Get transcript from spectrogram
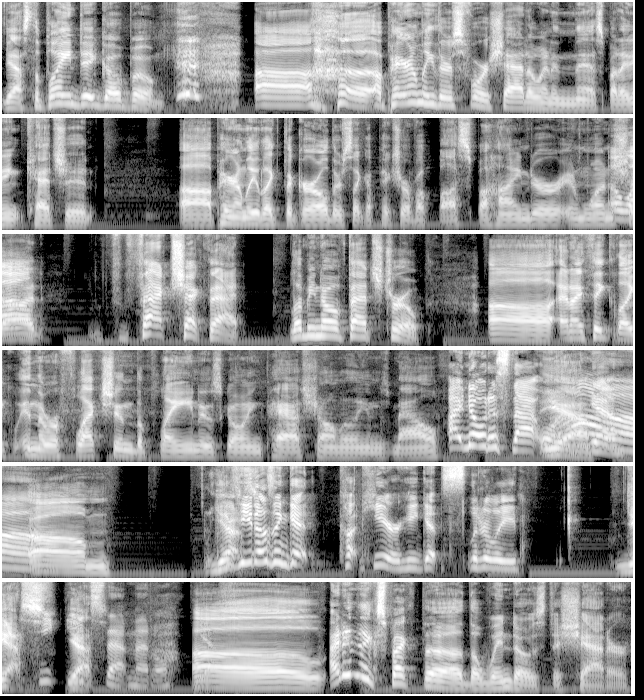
Yes, the plane did go boom. uh, apparently, there's foreshadowing in this, but I didn't catch it. Uh, apparently, like the girl, there's like a picture of a bus behind her in one Oh, wow. shot. F- Fact check that. Let me know if that's true. Uh, and I think like in the reflection, the plane is going past Seann Williams' mouth. I noticed that one. Yeah. Yeah. Ah. Um, 'Cause yes, He doesn't get cut here. He gets literally. Yes, he yes. that metal. Uh, I didn't expect the the windows to shatter.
